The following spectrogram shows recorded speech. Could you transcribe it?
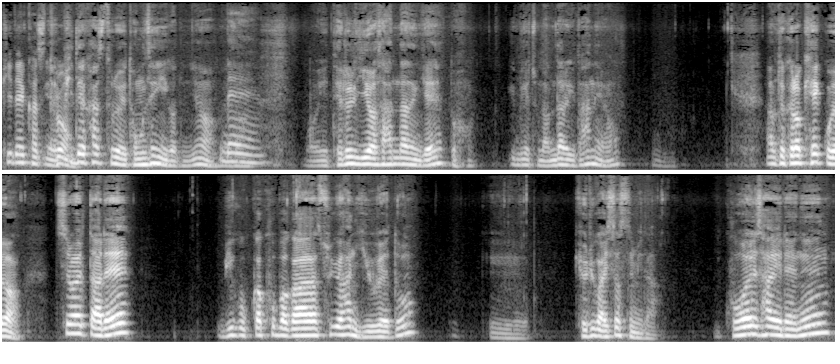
피델 예, 카스트로 피델 카스트로의 동생이거든요. 그래서 네. 뭐 이 대를 이어서 한다는 게 또 의미가 좀 남다르기도 하네요. 아무튼 그렇게 했고요. 7월 달에 미국과 쿠바가 수교한 이후에도 그 교류가 있었습니다. 9월 4일에는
